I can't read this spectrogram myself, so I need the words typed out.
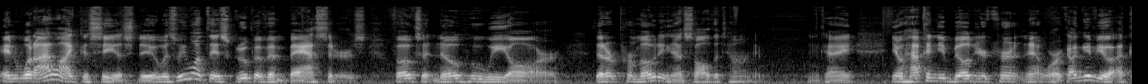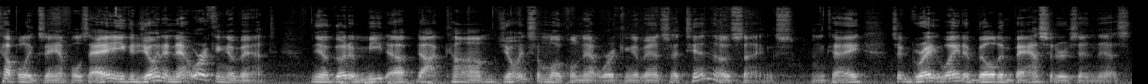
and what I like to see us do is we want this group of ambassadors, folks that know who we are, that are promoting us all the time. Okay, you know, how can you build your current network? I'll give you a couple examples. A, you can join a networking event. You know, go to meetup.com, join some local networking events, attend those things. Okay, it's a great way to build ambassadors in this.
